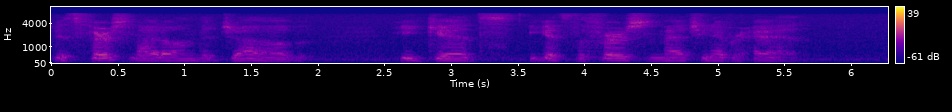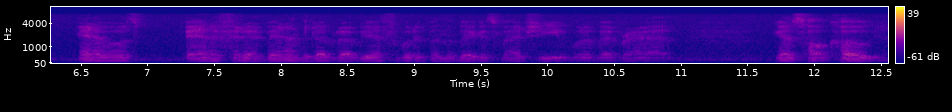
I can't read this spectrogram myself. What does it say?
his first night on the job, he gets he gets the first match he never had, and it was and if it had been in the WWF, it would have been the biggest match he would have ever had against Hulk Hogan.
